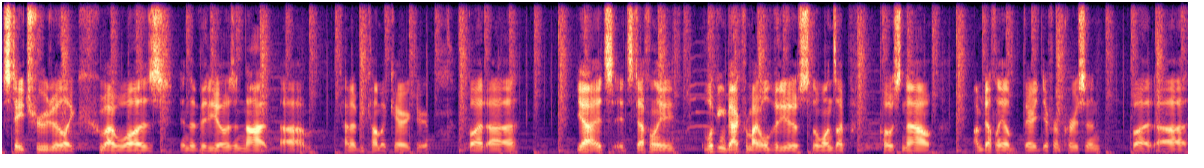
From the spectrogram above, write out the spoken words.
stay true to like who I was in the videos and not um, kind of become a character. But uh, yeah, it's it's definitely looking back from my old videos to the ones I post now. I'm definitely a very different person, but uh,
